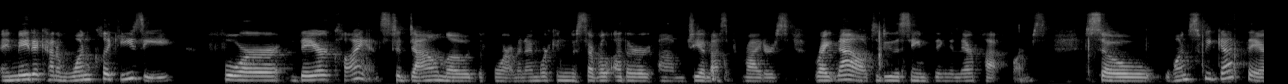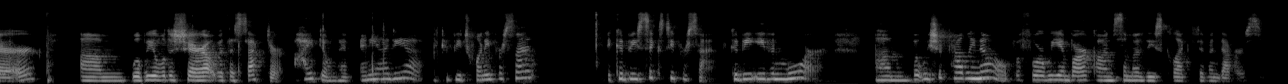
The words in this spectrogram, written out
and made it kind of one click easy for their clients to download the form. And I'm working with several other um, GMS providers right now to do the same thing in their platforms. So once we get there, um, we'll be able to share out with the sector. I don't have any idea. It could be 20%, it could be 60%, it could be even more. Um, but we should probably know before we embark on some of these collective endeavors.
